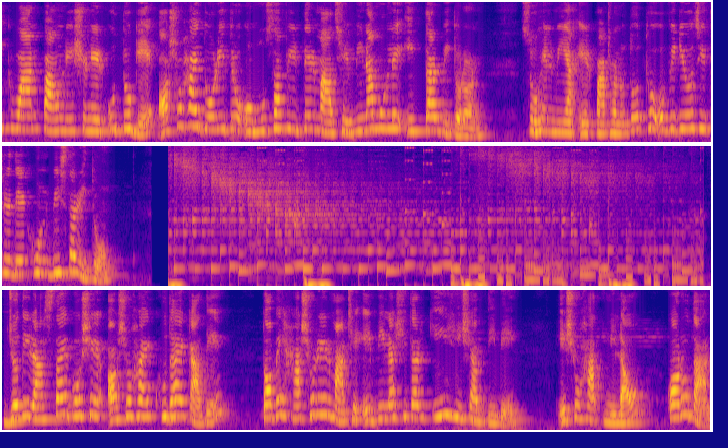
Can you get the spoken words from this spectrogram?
ইকওয়ান ফাউন্ডেশনের উদ্যোগে অসহায়, দরিদ্র ও মুসাফিরদের মাঝে বিনামূল্যে ইফতার বিতরণ। সোহেল মিয়া এর পাঠানো তথ্য ও ভিডিও চিত্রে দেখুন বিস্তারিত। যদি রাস্তায় বসে অসহায় ক্ষুধায় কাঁদে, তবে হাসরের মাঠে এই বিলাসিতার কি হিসাব দিবে? এসো হাত মিলাও, করো দান।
